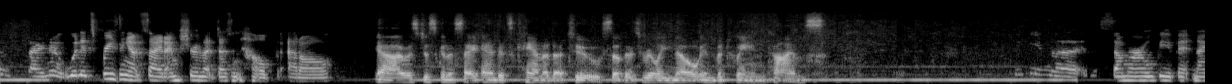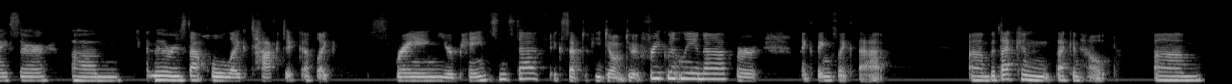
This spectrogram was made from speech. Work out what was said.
Oh, sorry. No, when it's freezing outside, I'm sure that doesn't help at all. Yeah, I was just going to say, and it's Canada too, so there's really no in between times. Maybe in the, in the summer will be a bit nicer. Um, and there is that whole like tactic of like spraying your paints and stuff, except if you don't do it frequently enough or like things like that. Um, but that can that can help. Um,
